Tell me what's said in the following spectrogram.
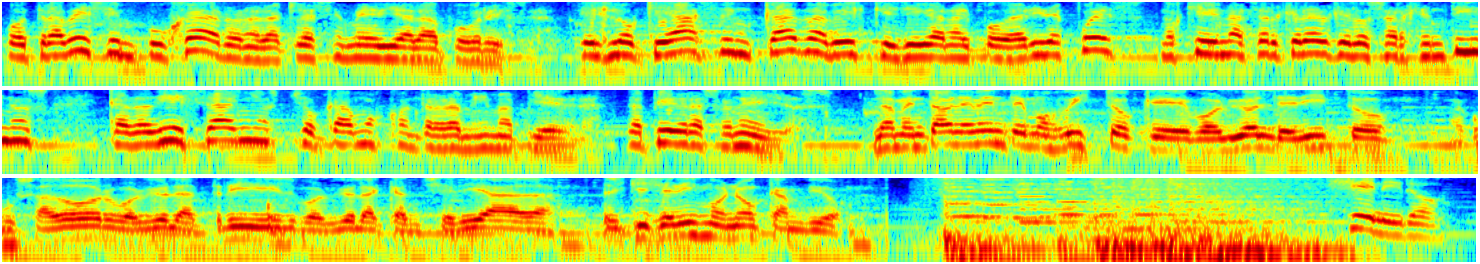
otra vez empujaron a la clase media a la pobreza. Es lo que hacen cada vez que llegan al poder y después nos quieren hacer creer que los argentinos cada 10 años chocamos contra la misma piedra. La piedra son ellos. Lamentablemente hemos visto que volvió el dedito acusador, volvió la tril, volvió la canchereada. El kirchnerismo no cambió. Género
